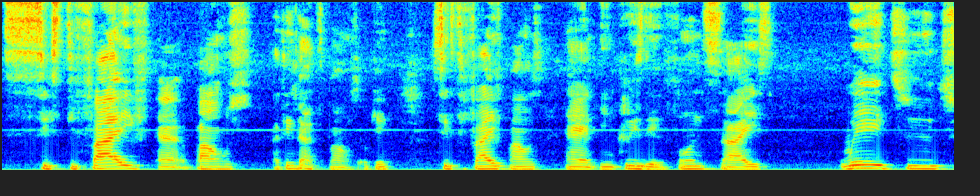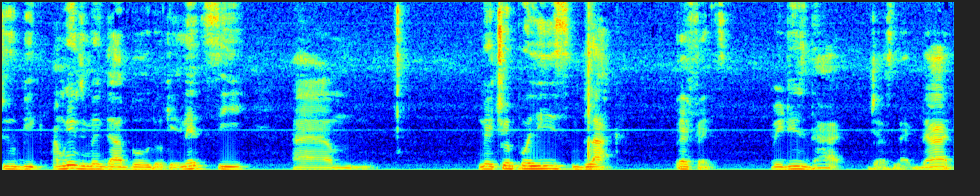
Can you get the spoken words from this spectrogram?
65 uh, pounds. I think that's pounds. Okay. 65 pounds and increase the font size way too too big. I'm going to make that bold. Okay. Let's see um metropolis black. Perfect. Reduce that just like that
